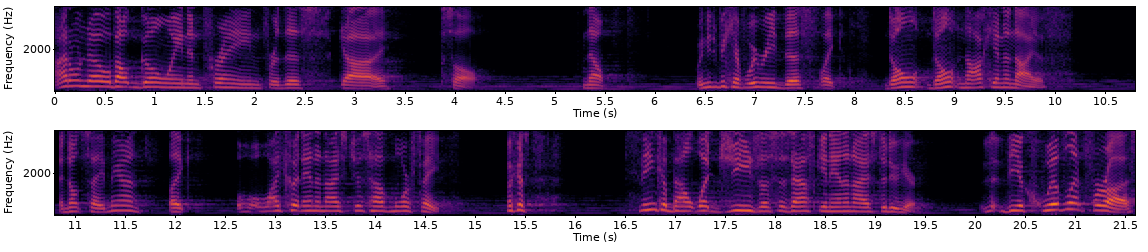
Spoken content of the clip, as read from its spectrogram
I don't know about going and praying for this guy, Saul. Now, we need to be careful. We read this, like, don't, don't knock Ananias. And don't say, man, like, why couldn't Ananias just have more faith? Because think about what Jesus is asking Ananias to do here. The equivalent for us,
